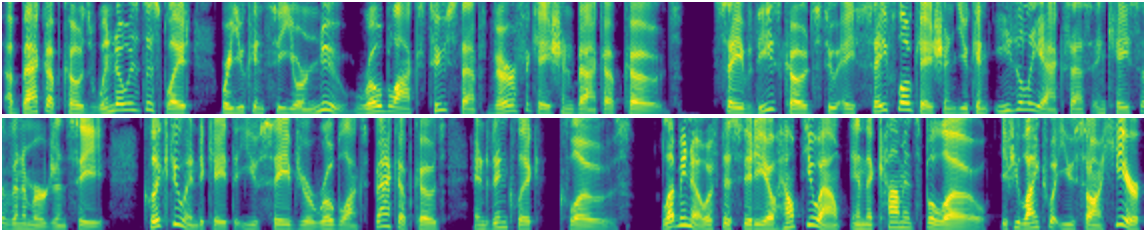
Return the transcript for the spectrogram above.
A backup codes window is displayed where you can see your new Roblox two step verification backup codes. Save these codes to a safe location you can easily access in case of an emergency. Click to indicate that you've saved your Roblox backup codes and then click Close. Let me know if this video helped you out in the comments below. If you liked what you saw here,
